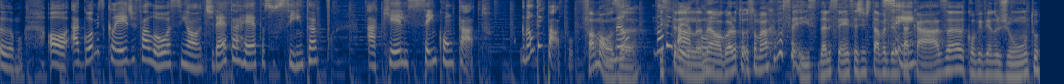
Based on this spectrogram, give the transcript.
Amo. Ó, a Gomes Cleide falou assim, ó. Direta, reta, sucinta. Aquele sem contato. Não tem papo. Famosa. Não- não Estrela. Não, agora eu, tô- eu sou maior que vocês. Dá licença, a gente tava ali dentro Sim. da casa, convivendo junto.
